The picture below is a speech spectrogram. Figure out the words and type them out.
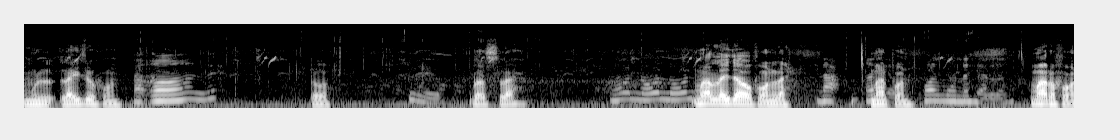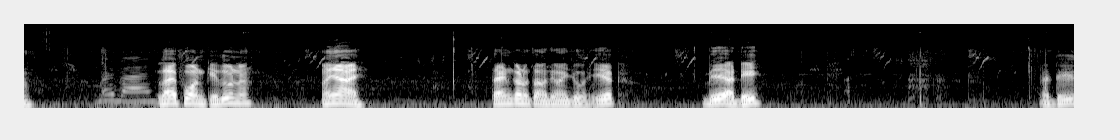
હું લઈ જાઉં ફોન. હં, તો બસ લાય. નો નો નો. મારે લઈ જાઓ ફોન લાય. માર ફોન. મારો ફોન. બાય બાય લાય ફોન કીધું ને. અહીંયા આય. ત્રણ ગણું તમે અહીં જુઓ. એક બે અઢી. અઢી.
